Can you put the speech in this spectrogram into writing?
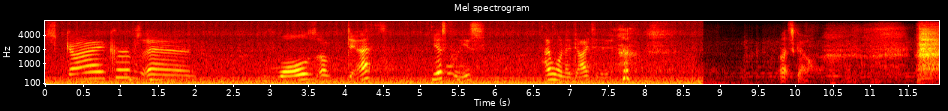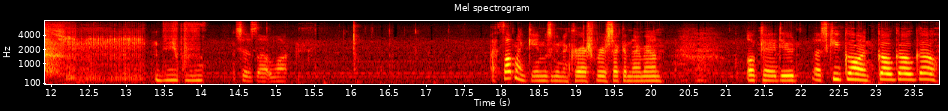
sky curves and walls of death? Yes, please. I want to die today. Let's go. Says that a lot. I thought my game was gonna crash for a second there, man. Okay, dude. Let's keep going. Go, go, go.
